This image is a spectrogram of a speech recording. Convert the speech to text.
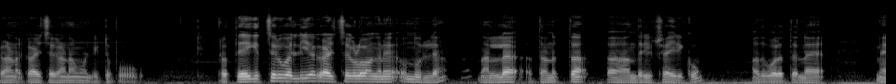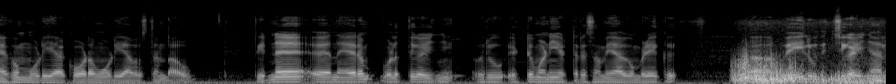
കാണാൻ കാഴ്ച കാണാൻ വേണ്ടിയിട്ട് പോകും. പ്രത്യേകിച്ചൊരു വലിയ കാഴ്ചകളോ അങ്ങനെ ഒന്നുമില്ല. നല്ല തണുത്ത അന്തരീക്ഷമായിരിക്കും. അതുപോലെ തന്നെ മേഘം മൂടിയ കോട മൂടിയ അവസ്ഥ ഉണ്ടാവും. പിന്നെ നേരം വെളുത്ത് കഴിഞ്ഞ് ഒരു എട്ട് മണി എട്ടര സമയമാകുമ്പോഴേക്ക് വെയിൽ ഉദിച്ചു കഴിഞ്ഞാൽ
